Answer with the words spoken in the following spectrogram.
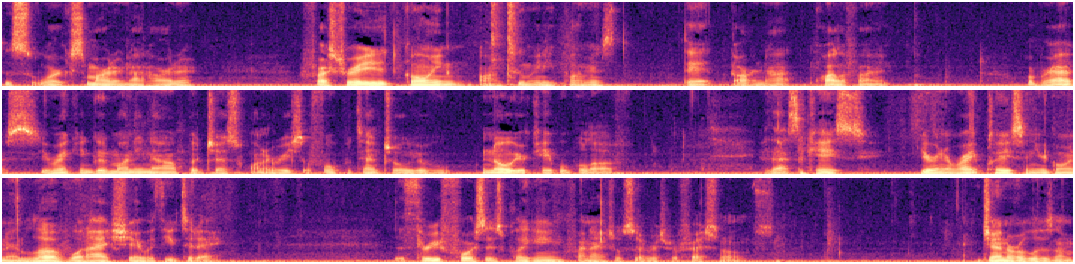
to work smarter, not harder? Frustrated going on too many appointments that are not qualified? Or perhaps you're making good money now but just want to reach the full potential you know you're capable of. If that's the case, you're in the right place and you're going to love what I share with you today. The three forces plaguing financial service professionals. Generalism.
